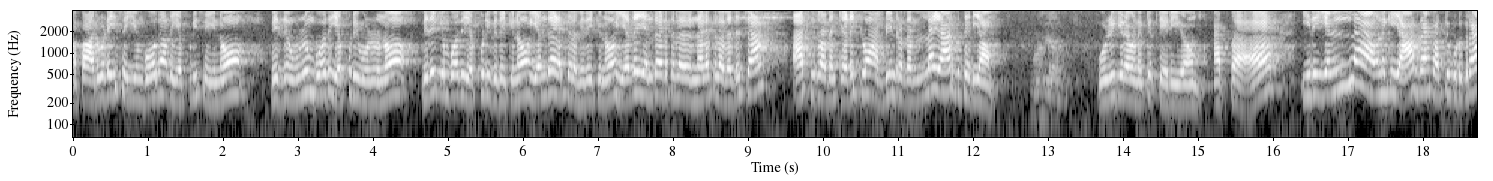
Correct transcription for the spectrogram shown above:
அப்போ அறுவடை செய்யும் போதும் அதை எப்படி செய்யணும்? வித உழும்போது எப்படி உழணும் விதைக்கும் போது எப்படி விதைக்கணும் எந்த இடத்துல விதைக்கணும் எதை எந்த இடத்துல நிலத்துல விதைச்சா ஆசீர்வாதம் கிடைக்கும் அப்படின்றதெல்லாம் யாருக்கு தெரியும்? உழுகிறவனுக்கு தெரியும். அப்போ இது எல்லாம் அவனுக்கு யார் தான் கற்றுக் கொடுக்குறா?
